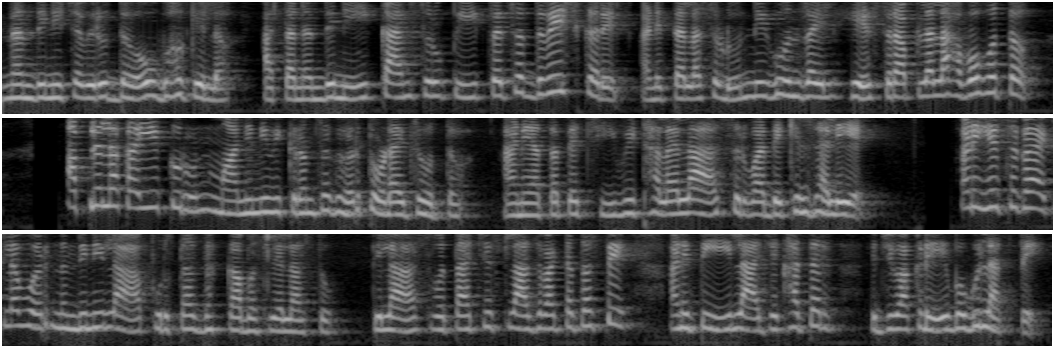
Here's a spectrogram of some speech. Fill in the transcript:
नंदिनीच्या विरुद्ध उभं केलं. आता नंदिनी कायमस्वरूपी त्याचा द्वेष करेल आणि त्याला सोडून निघून जाईल हेच तर आपल्याला हवं होतं. आपल्याला काही करून मानिनी विक्रमचं घर तोडायचं होतं आणि आता त्याची विठालायला सुरुवात देखील झाली आहे आणि हे सगळं ऐकल्यावर नंदिनीला पुरताच धक्का बसलेला असतो. तिला स्वतःचीच लाज वाटत असते आणि ती लाजेखातर जीवाकडे बघू लागते.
